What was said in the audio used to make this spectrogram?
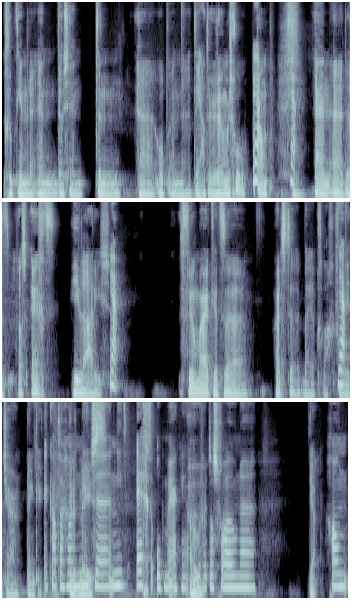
groep kinderen en docenten eh, op een uh, theaterzomerschool Ja. ja, En dat was echt hilarisch. ja. De film waar ik het eh, hardste bij heb gelachen van Ja. dit jaar, denk ik. Ik had daar gewoon niet, meest- eh, niet echt opmerkingen Eh. over. Het was gewoon, eh, Ja. gewoon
